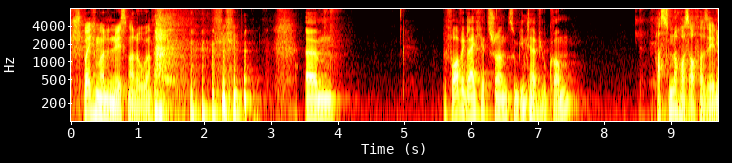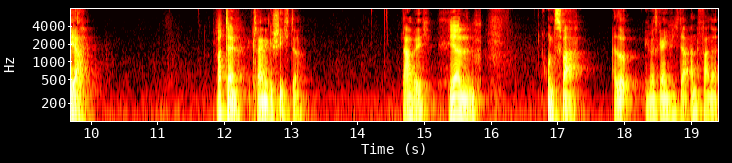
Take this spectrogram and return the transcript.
Sprechen wir demnächst mal drüber. Ähm, bevor wir gleich jetzt schon zum Interview kommen. Hast du noch was auf der Seele? Ja, Was denn? kleine Geschichte. Darf ich? Ja, Und zwar, also ich weiß gar nicht, wie ich da anfange.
